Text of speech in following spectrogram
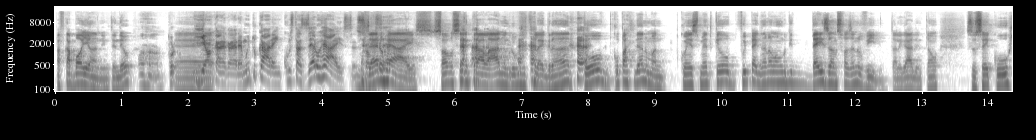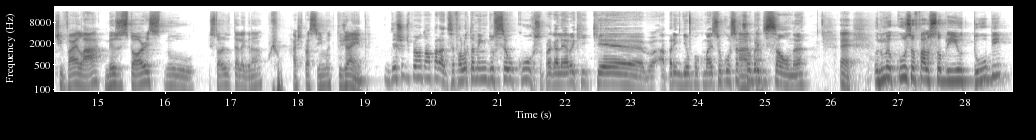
para ficar boiando, entendeu? Uhum. Por... É... E, ó, cara, é muito caro, hein? Custa zero reais. É zero você... reais. Só você entrar lá no grupo do Telegram. Tô compartilhando, mano, conhecimento que eu fui pegando ao longo de 10 anos fazendo vídeo, tá ligado? Então, se você curte, vai lá, meus stories no story do Telegram, raste para cima que tu já entra. Deixa eu te perguntar uma parada. Você falou também do seu curso, pra galera que quer aprender um pouco mais. Seu curso é ah, sobre tá. edição, né? É. No meu curso eu falo sobre YouTube,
